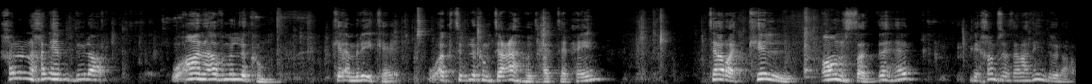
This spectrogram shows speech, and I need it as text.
خلونا نخليها بالدولار. وأنا أضمن لكم كأمريكا وأكتب لكم تعهد حتى الحين ترى كل اونصه ذهب ب 35 دولار.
